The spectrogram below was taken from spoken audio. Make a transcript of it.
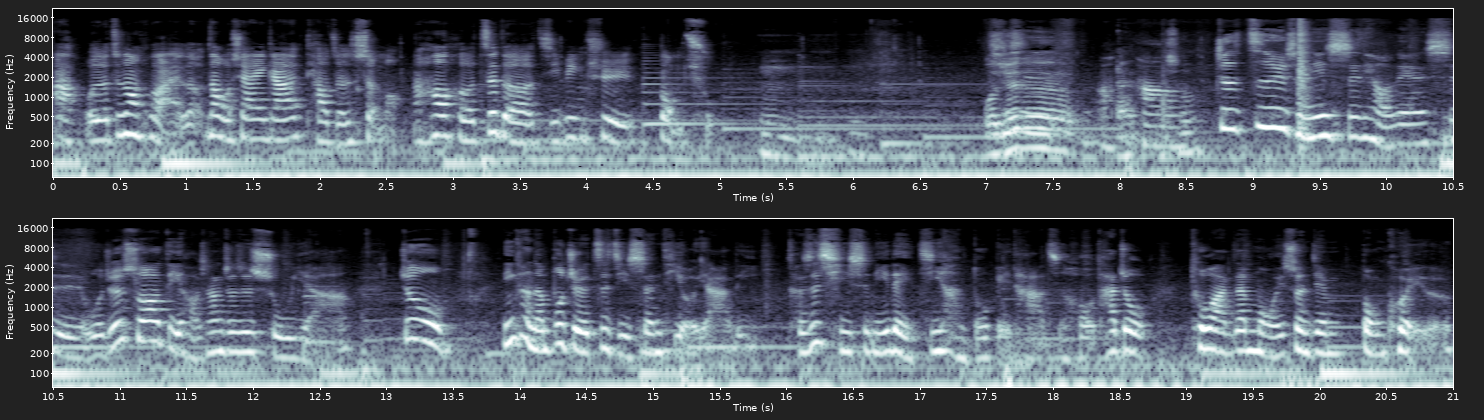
啊，我的症状回来了，那我现在应该要调整什么，然后和这个疾病去共处。嗯。我觉得啊，哎好，就是自律神经失调这件事，我觉得说到底好像就是舒压。就你可能不觉得自己身体有压力，可是其实你累积很多给他之后，他就突然在某一瞬间崩溃了。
